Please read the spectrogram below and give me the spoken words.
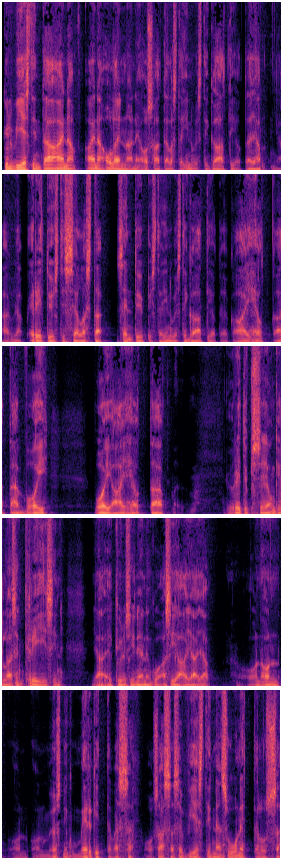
kyllä viestintä on aina, aina olennainen osa tällaista investigaatiota ja, ja, ja erityisesti sellaista sen tyyppistä investigaatiota, joka aiheuttaa tai voi, voi aiheuttaa yrityksessä jonkinlaisen kriisin. Ja kyllä siinä niin kuin asiaajaja on, on, on, on myös niin kuin merkittävässä osassa sen viestinnän suunnittelussa.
